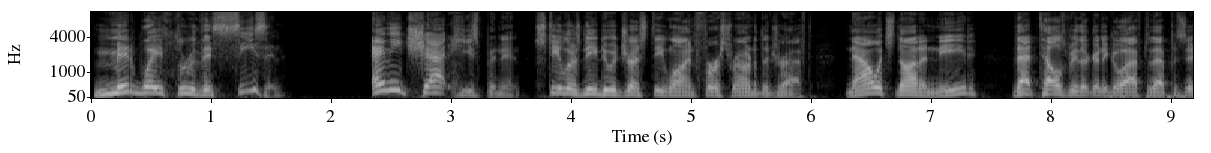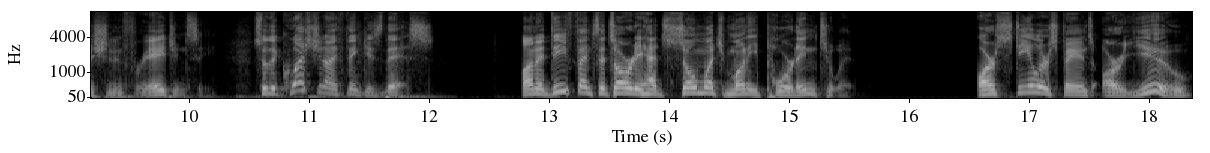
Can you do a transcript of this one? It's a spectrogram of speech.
midway through this season. Any chat he's been in, Steelers need to address D line first round of the draft. Now it's not a need. That tells me they're going to go after that position in free agency. So the question I think is this on a defense that's already had so much money poured into it, are Steelers fans, are you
